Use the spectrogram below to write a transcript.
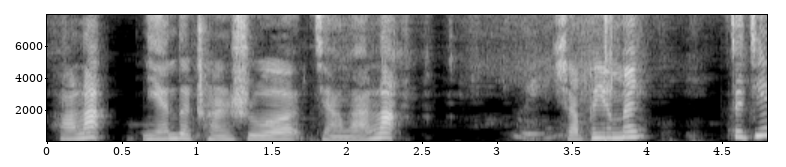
好了，年的传说讲完了，小朋友们再见。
